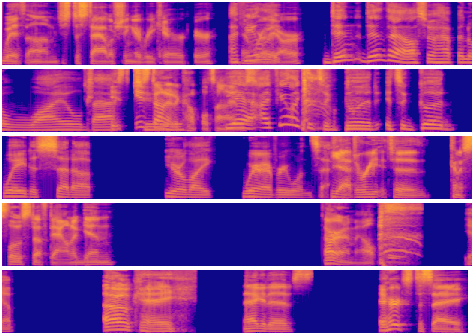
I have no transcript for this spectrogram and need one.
with um just establishing every character I and feel where they are. didn't didn't that also happen a while back? he's, he's done it a couple times. Yeah, I feel like it's a good it's a good way to set up your like where everyone's at. yeah to re- to kind of slow stuff down again. All right i'm out. Yep. okay. Negatives. It hurts to say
